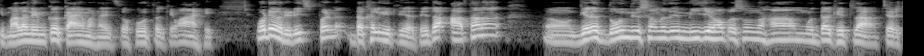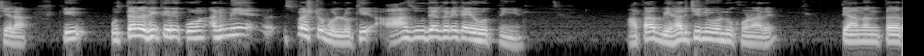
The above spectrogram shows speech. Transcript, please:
की मला नेमकं काय म्हणायचं होतं किंवा आहे. वॉट एव्हर इट इज पण दखल घेतली जाते. तर आता ना गेल्या दोन दिवसामध्ये मी जेव्हापासून हा मुद्दा घेतला चर्चेला की उत्तराधिकारी कोण? आणि मी स्पष्ट बोललो की आज उद्याकडे काही होत नाही आहे आता बिहारची निवडणूक होणार आहे. त्यानंतर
